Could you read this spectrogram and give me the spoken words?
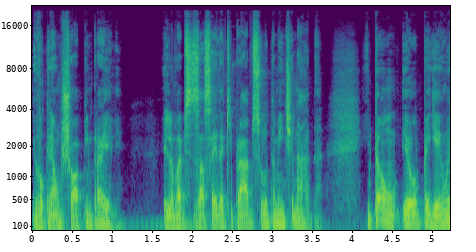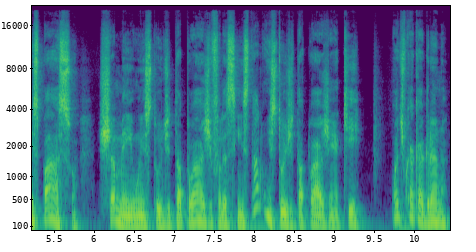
eu vou criar um shopping para ele. Ele não vai precisar sair daqui para absolutamente nada. Então, eu peguei um espaço, chamei um estúdio de tatuagem e falei assim: está num estúdio de tatuagem aqui? Pode ficar com a grana.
